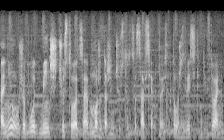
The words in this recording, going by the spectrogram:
они уже будут меньше чувствоваться, а может даже не чувствоваться совсем, то есть это уже зависит индивидуально.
